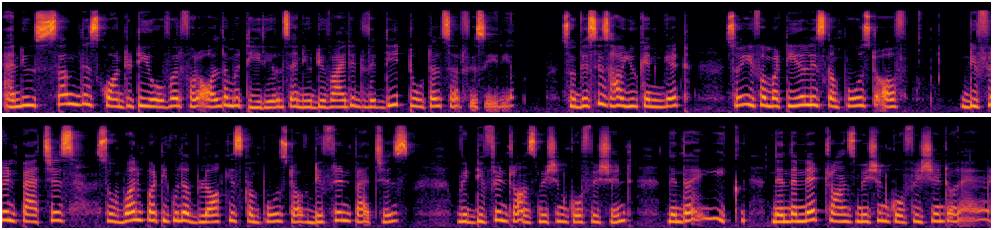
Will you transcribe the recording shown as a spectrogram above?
and you sum this quantity over for all the materials and you divide it with the total surface area. So, this is how you can get. So, if a material is composed of different patches, so one particular block is composed of different patches with different transmission coefficient then the then the net transmission coefficient or uh,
